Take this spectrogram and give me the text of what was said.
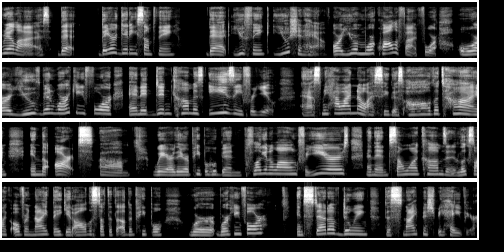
realize that they're getting something that you think you should have or you're more qualified for or you've been working for and it didn't come as easy for you? Ask me how i know. I see this all the time in the arts um, where there are people who've been plugging along for years and then someone comes and it looks like overnight they get all the stuff that the other people were working for. Instead of doing the snipish behavior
